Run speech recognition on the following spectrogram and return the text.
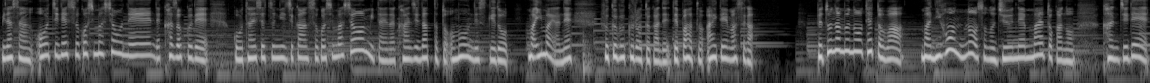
皆さんお家で過ごしましょうねで家族でこう大切に時間過ごしましょうみたいな感じだったと思うんですけど、まあ、今やね福袋とかでデパート開いていますがベトナムのテトは、まあ、日本のその10年前とかの感じで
